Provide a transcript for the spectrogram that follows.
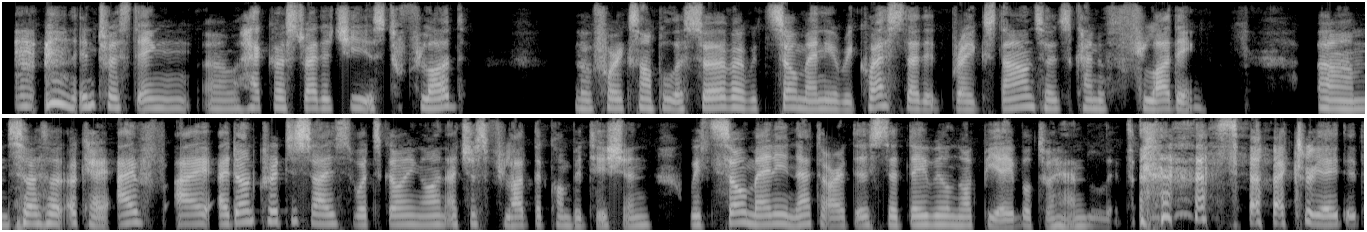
interesting uh, hacker strategy is to flood. Uh, for example, a server with so many requests that it breaks down, so it's kind of flooding. Um, so I thought, okay, I've, I, I don't criticize what's going on. I just flood the competition with so many net artists that they will not be able to handle it. so I created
